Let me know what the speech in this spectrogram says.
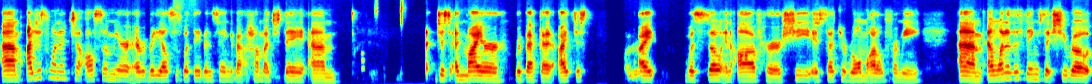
Um, I just wanted to also mirror everybody else's what they've been saying about how much they um, just admire Rebecca. I just, I was so in awe of her. She is such a role model for me. Um, and one of the things that she wrote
